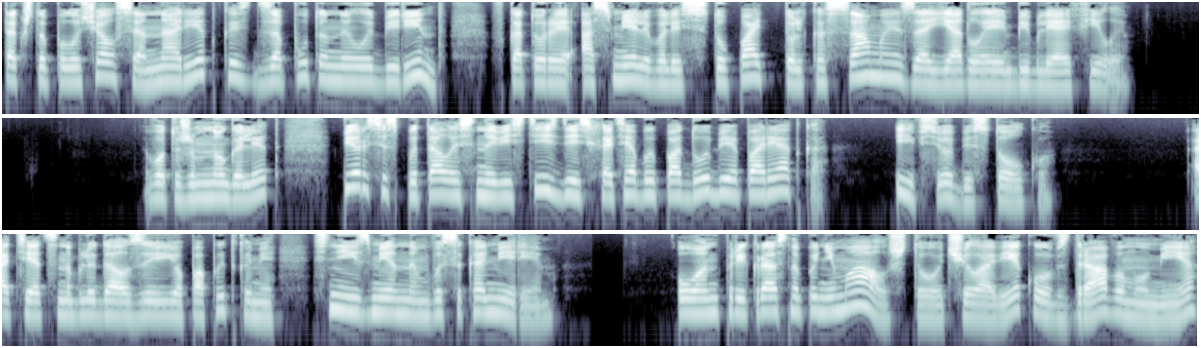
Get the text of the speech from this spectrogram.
так что получался на редкость запутанный лабиринт, в который осмеливались ступать только самые заядлые библиофилы. Вот уже много лет Персис пыталась навести здесь хотя бы подобие порядка, и все без толку. Отец наблюдал за ее попытками с неизменным высокомерием. Он прекрасно понимал, что человеку в здравом уме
